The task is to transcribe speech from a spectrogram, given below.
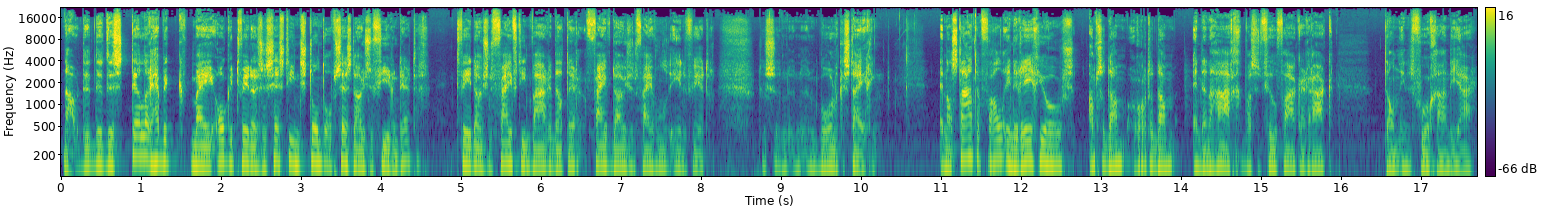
Nou, de, de, de steller heb ik mij ook in 2016 stond op 6034. 2015 waren dat er 5541. Dus een, een, een behoorlijke stijging. En dan staat er vooral in de regio's Amsterdam, Rotterdam en Den Haag was het veel vaker raak dan in het voorgaande jaar.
